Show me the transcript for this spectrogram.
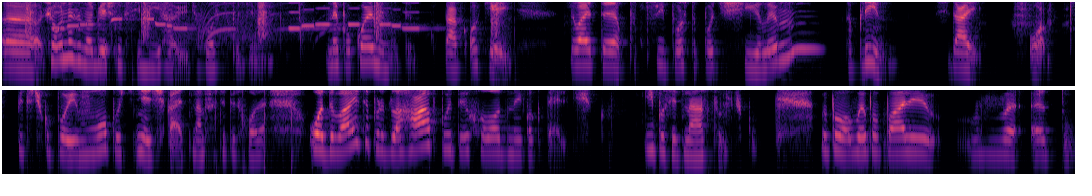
Е, чого вони за мною вічно всі бігають, господі? Непокої минути. Так, окей. Давайте просто почилим. Та блін, сідай. О, піточку поїмо. Поч... Ні, чекайте, нам щось не підходить. О, давайте предлагаю пити холодний коктейльчик. І посидіти на стульчику. Ви, ви попали в эту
